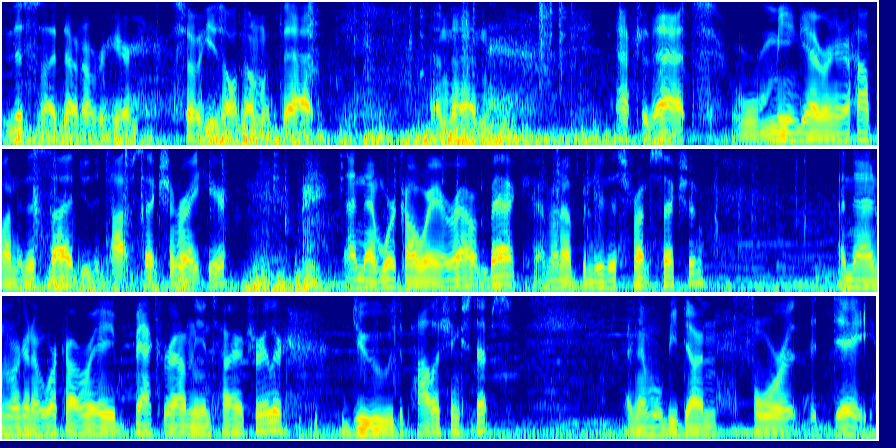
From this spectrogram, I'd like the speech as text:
this side done over here, so he's all done with that. And then after that, me and Gavin are gonna hop onto this side, do the top section right here, and then work our way around back, and then up and do this front section. And then we're gonna work our way back around the entire trailer, do the polishing steps, and then we'll be done for the day.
